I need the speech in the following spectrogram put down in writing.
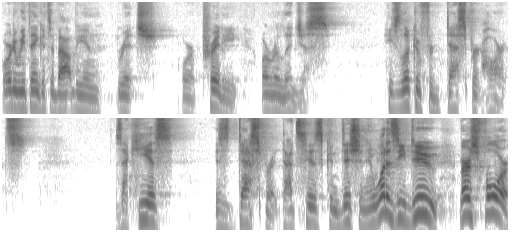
Or do we think it's about being rich or pretty or religious? He's looking for desperate hearts. Zacchaeus is desperate. That's his condition. And what does he do? Verse 4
